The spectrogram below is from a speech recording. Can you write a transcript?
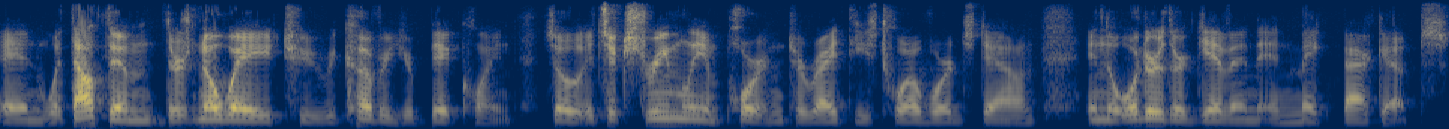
and without them there's no way to recover your Bitcoin. So it's extremely important to write these 12 words down in the order they're given and make backups.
